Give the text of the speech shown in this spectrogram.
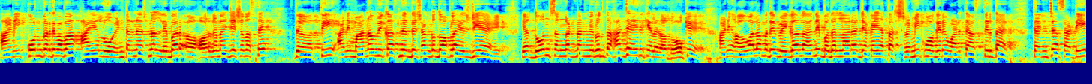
आणि कोण करते बाबा? I L O international labour organisation असते. ती आणि मानव विकास निर्देशांक जो आपला एस डी आय आहे या दोन संघटनांविरुद्ध हा जाहीर केला जातो ओके? आणि अहवालामध्ये वेगाने बदलणाऱ्या ज्या काही आता श्रमिक वगैरे वाढत्या अस्थिरता आहेत त्यांच्यासाठी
